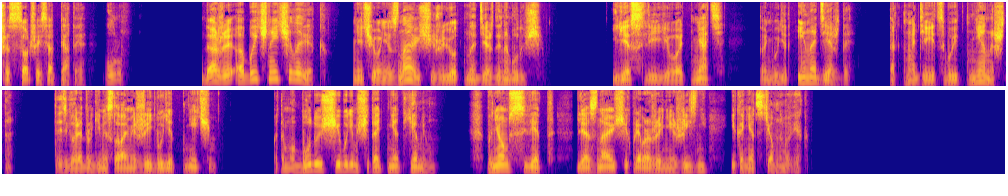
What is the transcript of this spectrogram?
665. -е. Гуру. Даже обычный человек, ничего не знающий, живет надеждой на будущее. Если его отнять, то не будет и надежды, так надеяться будет не на что, то есть, говоря другими словами, жить будет нечем. Потому будущее будем считать неотъемлемым. В нем свет для знающих преображение жизни и конец темного века.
